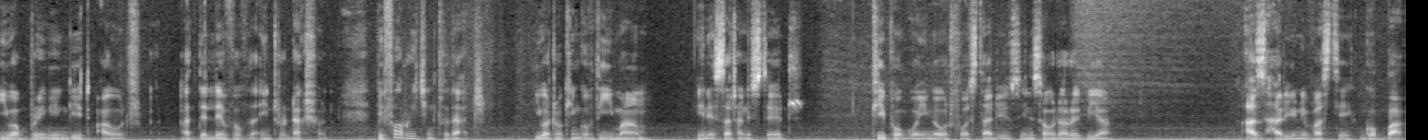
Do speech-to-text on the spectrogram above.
You are bringing it out at the level of the introduction. Before reaching to that, you are talking of the Imam in a certain state, people going out for studies in Saudi Arabia, Azhar University, go back.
